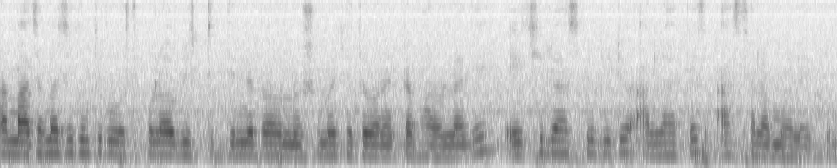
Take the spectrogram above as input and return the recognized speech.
আর মাঝে মাঝে কিন্তু রোস্ট পোলাও বৃষ্টির দিনে বা অন্য সময় খেতে অনেকটা ভালো লাগে। এই ছিল আজকের ভিডিও। আল্লাহ হাফেজ। আসসালামু আলাইকুম।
